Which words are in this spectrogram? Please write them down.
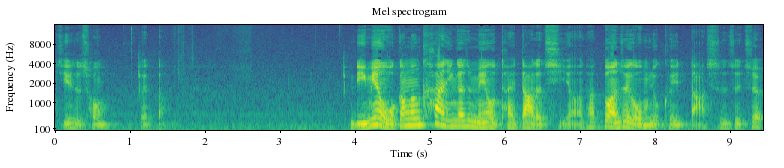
接着冲，再挡。里面我刚刚看应该是没有太大的起啊，它断这个我们就可以打吃在这儿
